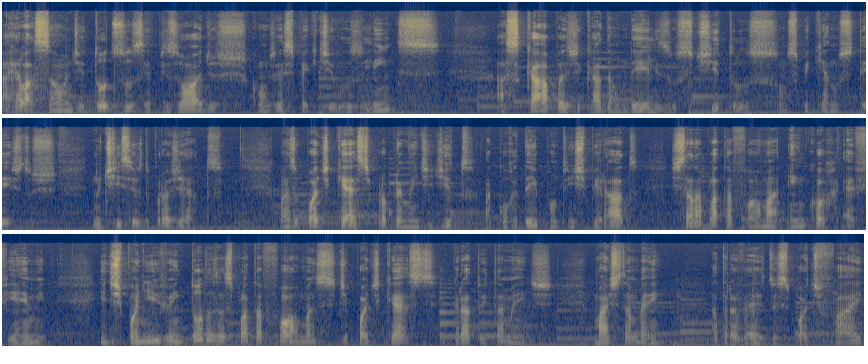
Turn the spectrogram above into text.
a relação de todos os episódios com os respectivos links as capas de cada um deles, os títulos, uns pequenos textos, notícias do projeto. Mas o podcast propriamente dito, Acordei.inspirado, está na plataforma Anchor FM e disponível em todas as plataformas de podcast gratuitamente, mas também através do Spotify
